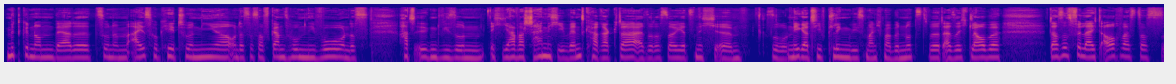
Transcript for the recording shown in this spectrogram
mitgenommen werde zu einem Eishockeyturnier und das ist auf ganz hohem Niveau und das hat irgendwie so ein, ja, wahrscheinlich Eventcharakter. Also das soll jetzt nicht ähm, so negativ klingen, wie es manchmal benutzt wird. Also ich glaube, das ist vielleicht auch was, das,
